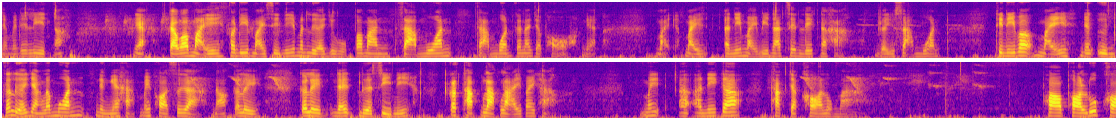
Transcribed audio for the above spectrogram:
ยังไม่ได้รีดนะเนี่ยแต่ว่าไหมพอดีไหมสีนี้มันเหลืออยู่ประมาณสามม้วนสามม้วนก็น่าจะพอเนี่ยไหมไหมอันนี้ไหมวีนัสเส้นเล็กนะคะ เหลืออยู่สามม้วน ทีนี้ว่าไหมอย่างอื่นก็เหลืออย่างละม้วนอย่างเงี้ยค่ะ ไม่พอเสื้อเนาะก็เลยก็เลยได้เหลือสีนี้ ก็ถักหลากหลายไปค่ะ ไม่อ,อันนี้ก็ถักจากคอลงมา พอพอรูปคอ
